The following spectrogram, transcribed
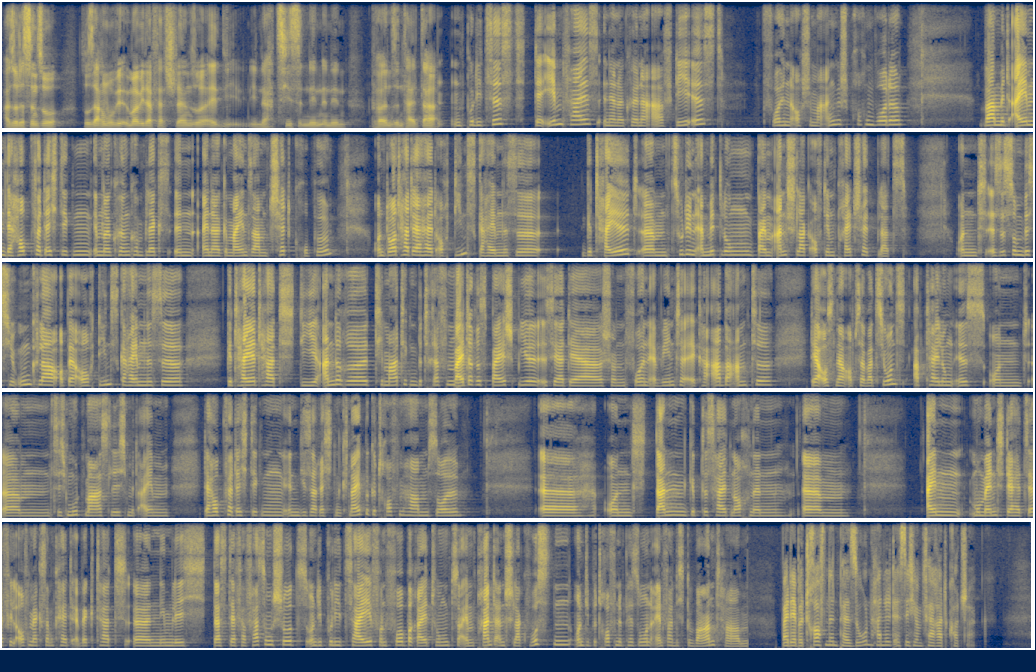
Also das sind so, so Sachen, wo wir immer wieder feststellen, so, ey, die, die Nazis in den, in den Behörden sind halt da. Ein Polizist, der ebenfalls in der Neuköllner AfD ist, vorhin auch schon mal angesprochen wurde, war mit einem der Hauptverdächtigen im Neukölln-Komplex in einer gemeinsamen Chatgruppe. Und dort hat er halt auch Dienstgeheimnisse geteilt ähm, zu den Ermittlungen beim Anschlag auf den Breitscheidplatz. Und es ist so ein bisschen unklar, ob er auch Dienstgeheimnisse geteilt hat, die andere Thematiken betreffen. Weiteres Beispiel ist ja der schon vorhin erwähnte LKA-Beamte, der aus einer Observationsabteilung ist und ähm, sich mutmaßlich mit einem der Hauptverdächtigen in dieser rechten Kneipe getroffen haben soll. Äh, und dann gibt es halt noch einen, ähm, einen Moment, der halt sehr viel Aufmerksamkeit erweckt hat, äh, nämlich, dass der Verfassungsschutz und die Polizei von Vorbereitungen zu einem Brandanschlag wussten und die betroffene Person einfach nicht gewarnt haben. Bei der betroffenen Person handelt es sich um Ferhat Kotschak.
